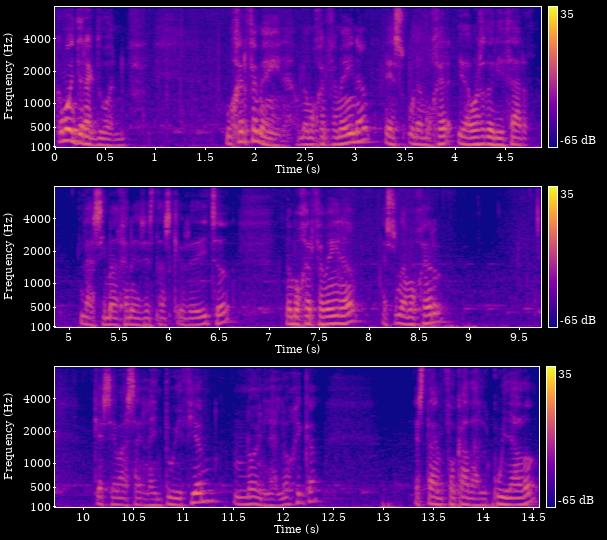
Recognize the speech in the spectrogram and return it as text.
¿Cómo interactúan? Mujer femenina. Una mujer femenina es una mujer, y vamos a utilizar las imágenes estas que os he dicho. Una mujer femenina es una mujer que se basa en la intuición, no en la lógica. Está enfocada al cuidado,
